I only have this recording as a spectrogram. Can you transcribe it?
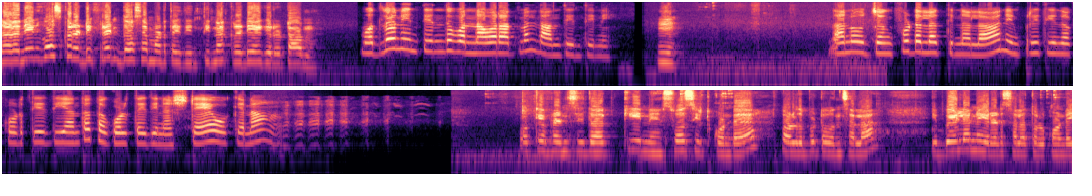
ನಾನು ನಿನಗೋಸ್ಕರ ಡಿಫ್ರೆಂಟ್ ದೋಸೆ ಮಾಡ್ತಾ ಇದ್ದೀನಿ. ತಿನ್ನಕ್ಕೆ ರೆಡಿ ಆಗಿರೋ ಟಾಮ್ ಮೊದಲು ನೀನು ತಿಂದು ಒನ್ ಅವರ್ ಆದ್ಮೇಲೆ ನಾನು ತಿಂತೀನಿ. ಹ್ಞೂ ನಾನು ಜಂಕ್ ಫುಡ್ ಎಲ್ಲ ತಿನ್ನಲ್ಲ. ನಿನ್ ಪ್ರೀತಿಯಿಂದ ಕೊಡ್ತಿದ್ದೀಯ ಅಂತ ತಗೊಳ್ತಾ ಇದ್ದೀನಿ ಅಷ್ಟೇ ಓಕೆನಾ ಓಕೆ ಫ್ರೆಂಡ್ಸ್ ಇದು ಅಕ್ಕಿ ಸೋಸಿ ಇಟ್ಕೊಂಡೆ, ತೊಳೆದ್ಬಿಟ್ಟು ಒಂದ್ಸಲ. ಈ ಬೇಳೆನ ಎರಡು ಸಲ ತೊಳ್ಕೊಂಡೆ.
